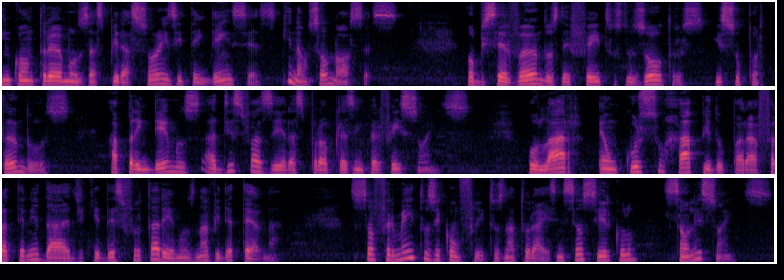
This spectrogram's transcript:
encontramos aspirações e tendências que não são nossas. Observando os defeitos dos outros e suportando-os, aprendemos a desfazer as próprias imperfeições. O lar é um curso rápido para a fraternidade que desfrutaremos na vida eterna. Sofrimentos e conflitos naturais em seu círculo são lições.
